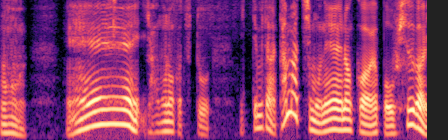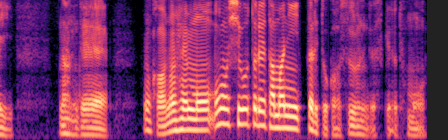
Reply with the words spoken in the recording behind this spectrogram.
うん。ええー、いや、もうなんかちょっと、行ってみたいな。田町もね、なんかやっぱオフィス街なんで、なんかあの辺も、もう仕事でたまに行ったりとかするんですけれども、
